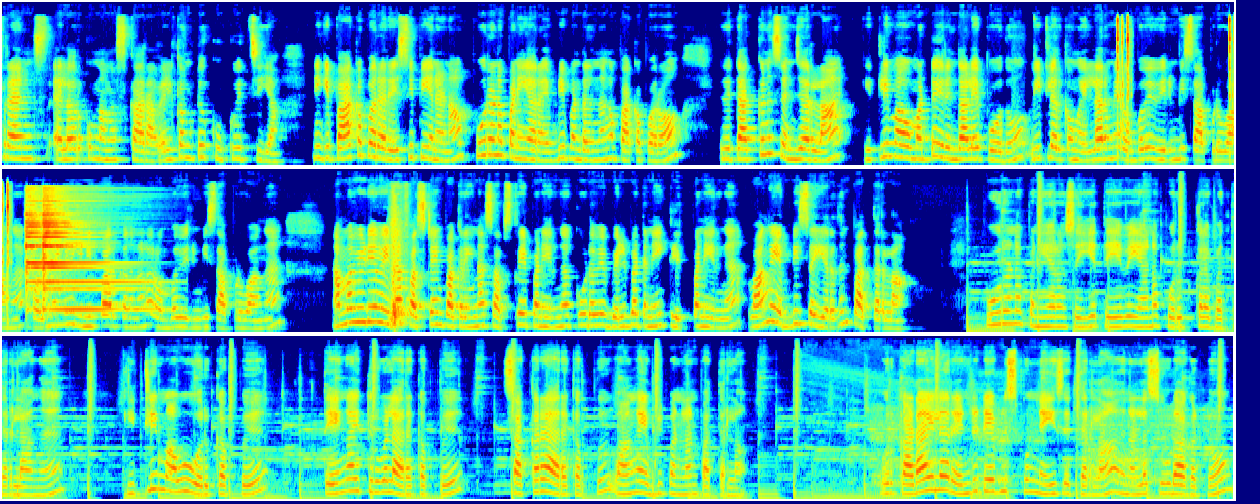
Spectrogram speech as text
Friends எல்லோருக்கும் நமஸ்காரா? Welcome to cook with Siya இன்னைக்கு பார்க்க போகிற ரெசிபி என்னென்னா பூரண பணியாரம். எப்படி பண்ணுறதுன்னு தாங்க பார்க்க போகிறோம் இது டக்குன்னு செஞ்சிடலாம். இட்லி மாவு மட்டும் இருந்தாலே போதும். வீட்டில் இருக்கவங்க எல்லாருமே ரொம்பவே விரும்பி சாப்பிடுவாங்க. குழந்தைங்களும் இனிப்பாக இருக்கிறதுனால ரொம்ப விரும்பி சாப்பிடுவாங்க. நம்ம வீடியோவை இதான் ஃபஸ்ட் டைம் பார்க்குறீங்கன்னா சப்ஸ்கிரைப் பண்ணிருங்க. கூடவே பெல் பட்டனையும் கிளிக் பண்ணிடுங்க வாங்க எப்படி செய்யறதுன்னு பார்த்துடலாம். பூரண பணியாரம் செய்ய தேவையான பொருட்களை பார்த்துடலாங்க. இட்லி மாவு ஒரு கப்பு தேங்காய் துருவல் அரை கப்பு சர்க்கரை அரை கப்பு. வாங்க எப்படி பண்ணலான்னு பார்த்துடலாம் ஒரு கடாயில் ரெண்டு டேபிள் ஸ்பூன் நெய் சேர்த்துடலாம் அது நல்லா சூடாகட்டும்.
